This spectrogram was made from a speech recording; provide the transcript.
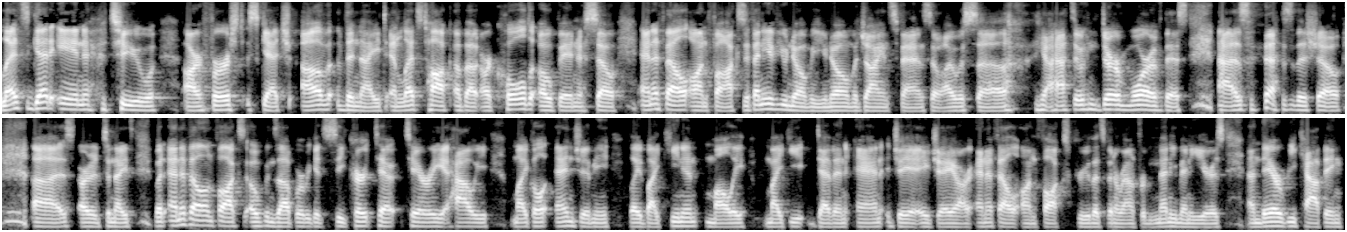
let's get into our first sketch of the night and let's talk about our cold open. So, NFL on Fox. If any of you know me, you know I'm a Giants fan. So, I was, uh, yeah, I had to endure more of this as, as the show uh, started tonight. But NFL on Fox opens up where we get to see Curt, Ter- Terry, Howie, Michael, and Jimmy, played by Kenan, Molly, Mikey, Devon, and JAJ, our NFL on Fox crew that's been around for many, many years. And they're recapping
